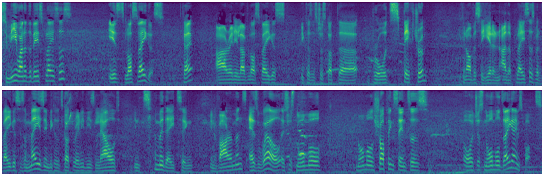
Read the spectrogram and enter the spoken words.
to me, one of the best places is Las Vegas. Okay? I really love Las Vegas because it's just got the broad spectrum you can obviously get it in other places, but Vegas is amazing because it's got really these loud, intimidating environments as well as just normal, normal shopping centers or just normal day game spots.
